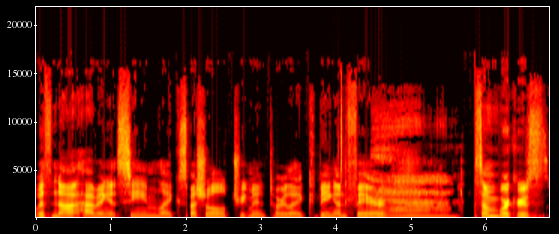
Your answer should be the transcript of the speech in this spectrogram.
with not having it seem like special treatment or like being unfair. Yeah. Some workers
